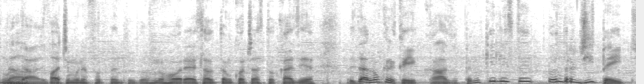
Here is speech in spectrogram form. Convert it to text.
Nu Da, de alta. facem un efort pentru domnul Horea, salutăm cu această ocazie, dar nu cred că e cazul, pentru că el este îndrăgit pe aici,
